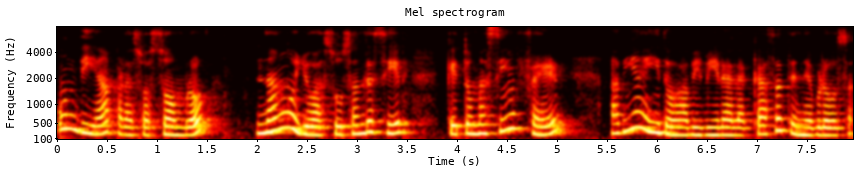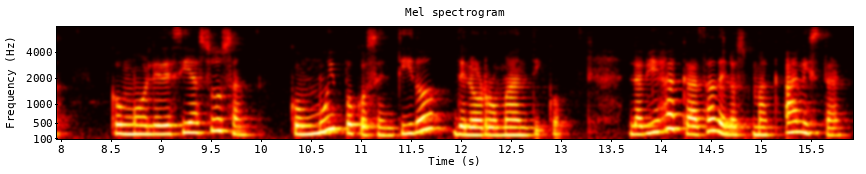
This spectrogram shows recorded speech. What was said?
Un día, para su asombro, Nan oyó a Susan decir que Thomasin Fair había ido a vivir a la casa tenebrosa, como le decía Susan, con muy poco sentido de lo romántico, la vieja casa de los McAllister.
